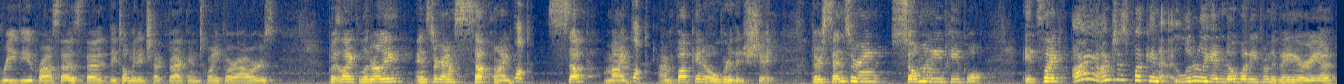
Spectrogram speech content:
review process that they told me to check back in 24 hours. But like literally, Instagram suck my suck my. I'm fucking over this shit. They're censoring so many people. It's like I I'm just fucking literally getting nobody from the Bay Area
